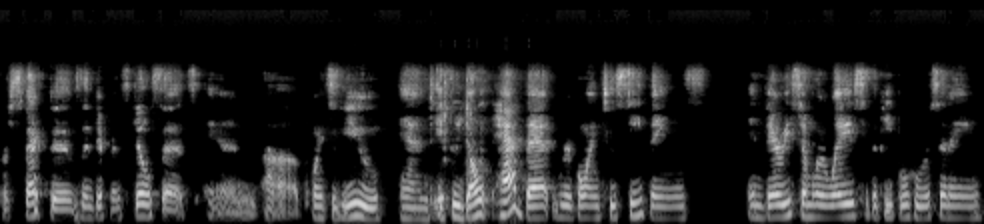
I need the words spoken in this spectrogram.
perspectives and different skill sets and uh, points of view. And if we don't have that, we're going to see things in very similar ways to the people who are sitting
